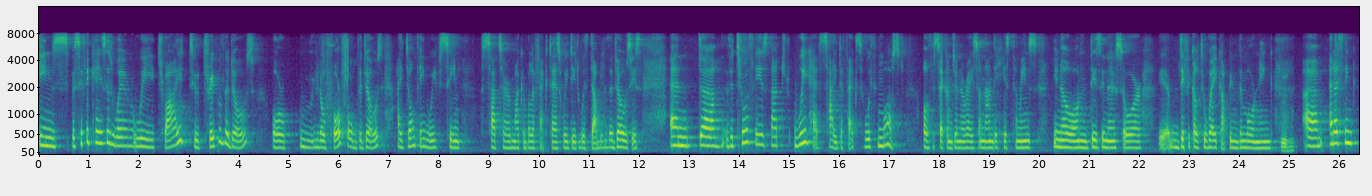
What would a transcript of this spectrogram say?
in specific cases where we try to triple the dose or you know fourfold the dose, I don't think we've seen such a remarkable effect as we did with doubling the doses. And uh, the truth is that we have side effects with most of the second generation antihistamines, you know, on dizziness or uh, difficult to wake up in the morning. Mm-hmm. Um, and I think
